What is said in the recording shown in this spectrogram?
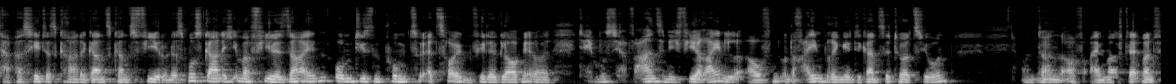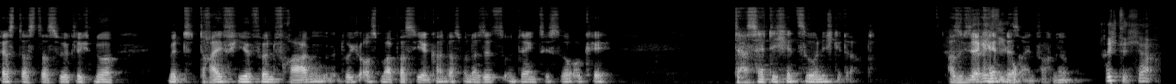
da passiert jetzt gerade ganz, ganz viel. Und es muss gar nicht immer viel sein, um diesen Punkt zu erzeugen. Viele glauben ja immer, der muss ja wahnsinnig viel reinlaufen und reinbringen in die ganze Situation. Und dann ja. auf einmal stellt man fest, dass das wirklich nur mit drei, vier, fünf Fragen durchaus mal passieren kann, dass man da sitzt und denkt sich so, okay, das hätte ich jetzt so nicht gedacht. Also diese Erkenntnis einfach, ne? Richtig, ja.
